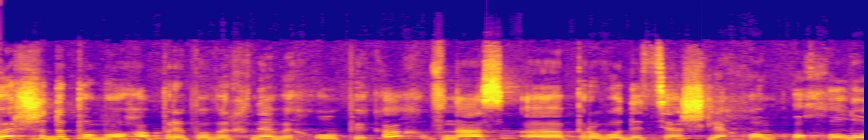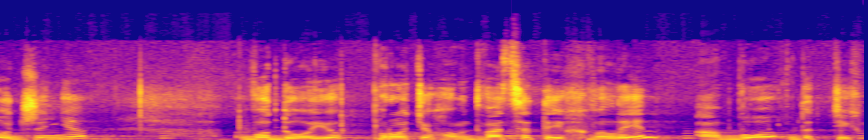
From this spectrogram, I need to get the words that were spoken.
Перша допомога при поверхневих опіках в нас е, проводиться шляхом охолодження водою протягом 20 хвилин або до тих,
